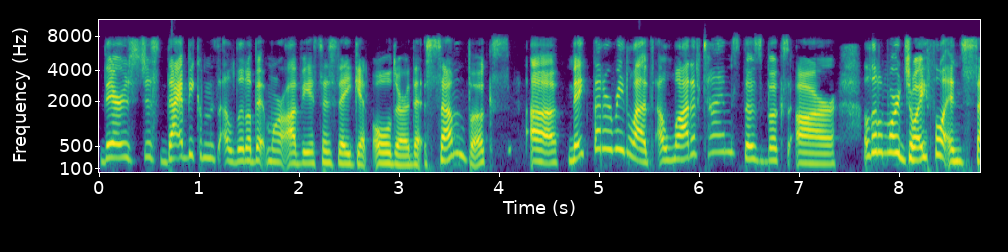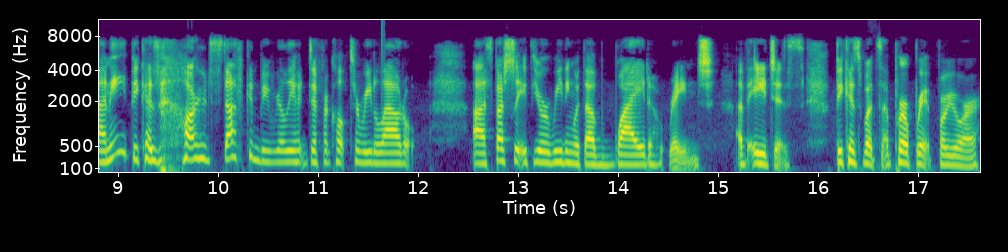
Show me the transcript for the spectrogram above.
there's just that becomes a little bit more obvious as they get older that some books uh, make better read alouds. A lot of times, those books are a little more joyful and sunny because hard stuff can be really difficult to read aloud, uh, especially if you're reading with a wide range of ages. Because what's appropriate for your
